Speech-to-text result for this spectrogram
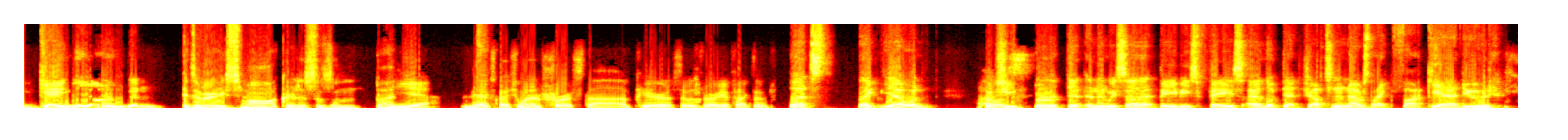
gangly armed and it's a very small criticism but Yeah. Yeah. Especially when it first uh, appears, it was very effective. well, that's like yeah when I when she birthed it and then we saw that baby's face. I looked at Justin and I was like, "Fuck yeah, dude."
